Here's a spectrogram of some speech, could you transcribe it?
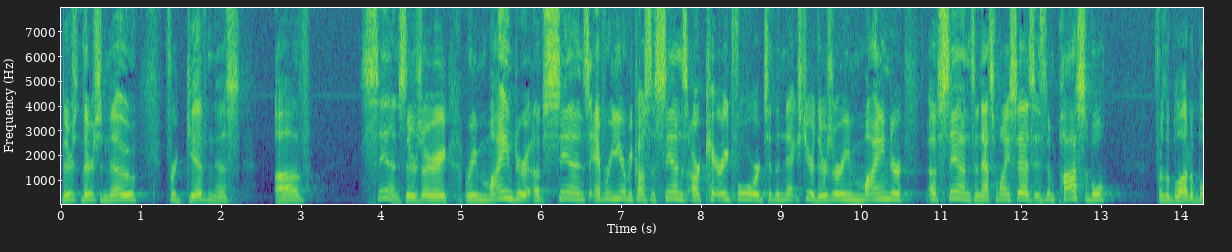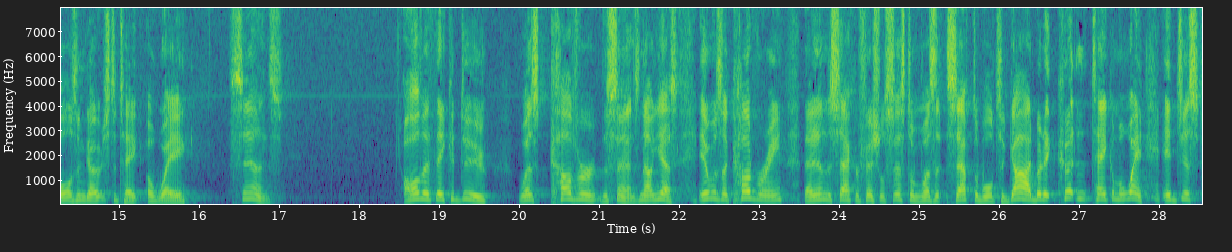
There's there's no forgiveness of sins. There's a reminder of sins every year because the sins are carried forward to the next year. There's a reminder of sins and that's why he says it's impossible for the blood of bulls and goats to take away sins. All that they could do was cover the sins. Now, yes, it was a covering that in the sacrificial system was acceptable to God, but it couldn't take them away. It just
